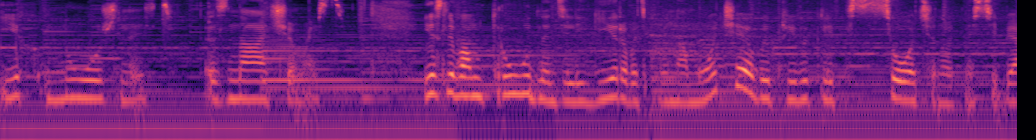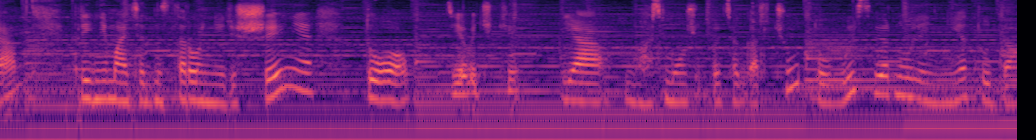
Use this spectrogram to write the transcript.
их нужность, значимость. Если вам трудно делегировать полномочия, вы привыкли все тянуть на себя, принимать односторонние решения, то, девочки, я вас, может быть, огорчу, то вы свернули не туда.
